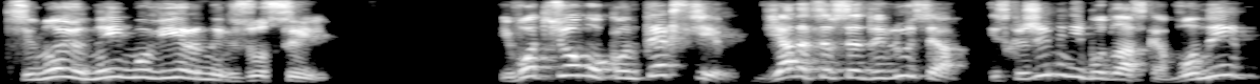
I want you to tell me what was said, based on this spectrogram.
ціною неймовірних зусиль. І от в цьому контексті я на це все дивлюся, і скажи мені, будь ласка, вони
